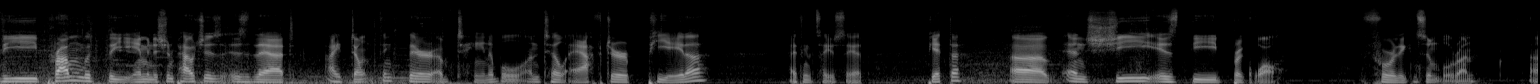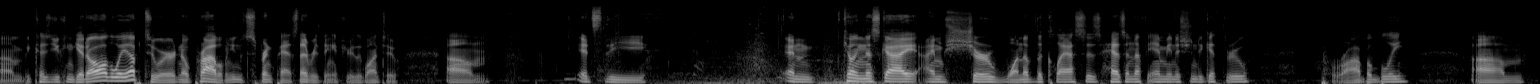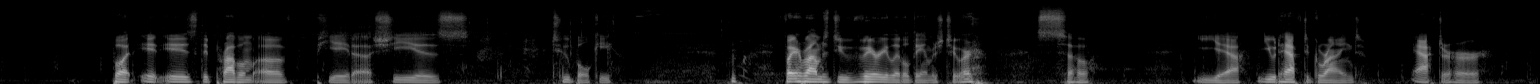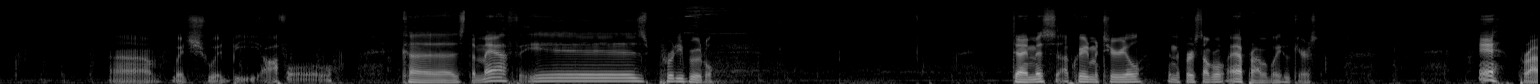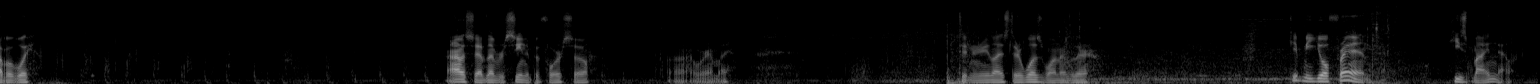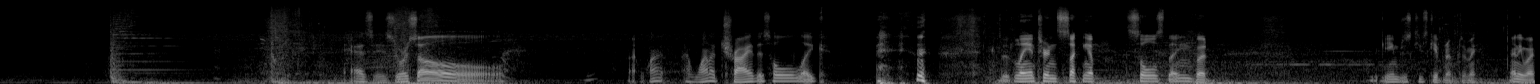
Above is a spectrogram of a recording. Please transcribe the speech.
the problem with the ammunition pouches is that I don't think they're obtainable until after Pieta. I think that's how you say it. Pieta? Uh, and she is the brick wall for the consumable run. Um, because you can get all the way up to her, no problem. You can sprint past everything if you really want to. Um, it's the... And killing this guy, I'm sure one of the classes has enough ammunition to get through. Probably. Um, but it is the problem of Pieta. She is too bulky. Fire bombs do very little damage to her. So, yeah, you would have to grind after her. Um, which would be awful. Because the math is pretty brutal. Did I miss upgraded material in the first Umbral? Eh, probably. Who cares? Eh, probably. Honestly, I've never seen it before, so... Where am I? Didn't realize there was one over there. Give me your friend. He's mine now. As is your soul. I want I want to try this whole like the lantern sucking up souls thing, but the game just keeps giving them to me. Anyway.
